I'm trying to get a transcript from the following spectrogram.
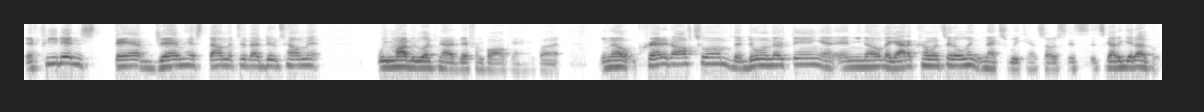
If he didn't stamp jam his thumb into that dude's helmet, we might be looking at a different ball game. But you know, credit off to them. They're doing their thing, and, and you know, they got to come into the link next weekend. So it's it's, it's got to get ugly.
